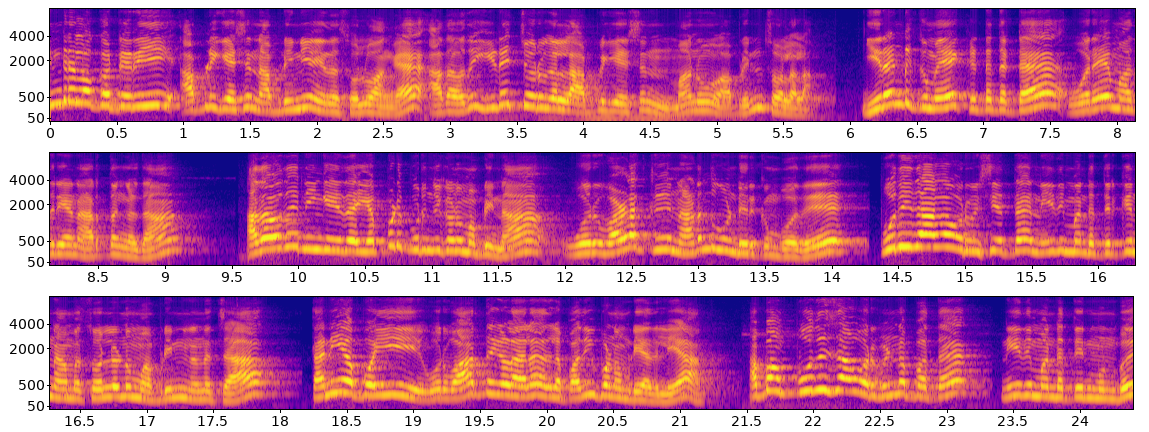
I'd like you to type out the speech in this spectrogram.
இன்டர்லோகட்டரி அப்ளிகேஷன் அப்படின்னு இதை சொல்லுவாங்க. அதாவது இடைச்சொருகள் அப்ளிகேஷன் மனு அப்படின்னு சொல்லலாம். இரண்டுக்குமே கிட்டத்தட்ட ஒரே மாதிரியான அர்த்தங்கள் தான். அதாவது நீங்கள் இதை எப்படி புரிஞ்சுக்கணும் அப்படின்னா ஒரு வழக்கு நடந்து கொண்டு இருக்கும்போது புதிதாக ஒரு விஷயத்த நீதிமன்றத்திற்கு நாம் சொல்லணும் அப்படின்னு நினச்சா தனியாக போய் ஒரு வார்த்தைகளால் அதில் பதிவு பண்ண முடியாது இல்லையா? அப்போ புதுசாக ஒரு விண்ணப்பத்தை நீதிமன்றத்தின் முன்பு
